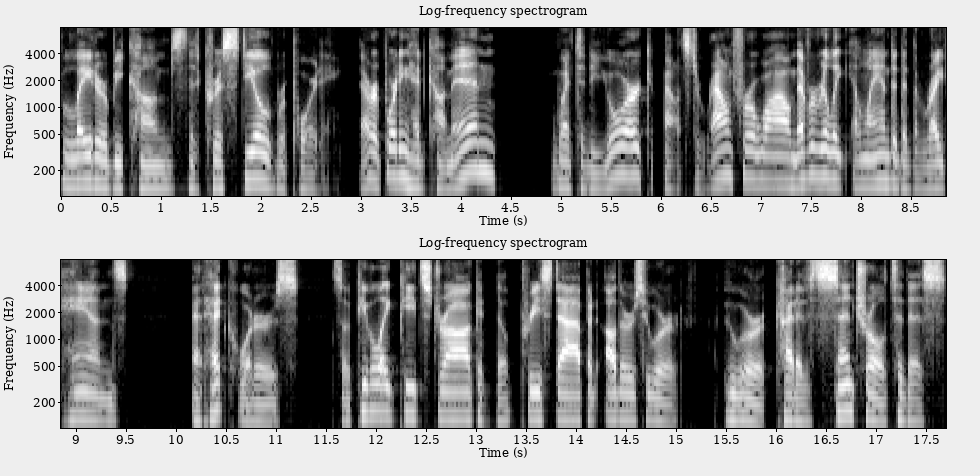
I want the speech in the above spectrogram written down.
later becomes the Chris Steele reporting. That reporting had come in, went to New York, bounced around for a while, never really landed in the right hands at headquarters. So people like Pete Strzok and Bill Priestap and others who were who were kind of central to this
